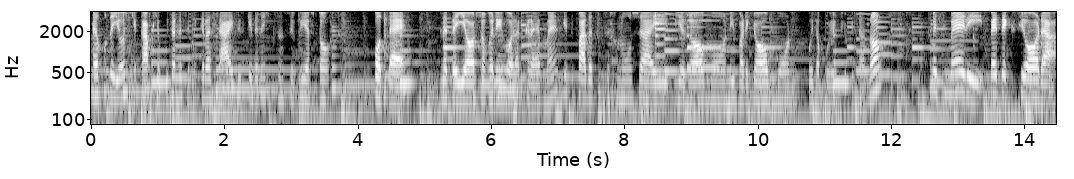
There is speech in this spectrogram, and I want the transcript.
Έχουν τελειώσει και κάποια που ήταν σε μικρά sizes και δεν έχει ξανασυμβεί αυτό ποτέ να τελειώσω γρήγορα κρέμες, γιατί πάντα τις ξεχνούσα ή βιαζόμουν ή βαριόμουν, που ήταν πολύ πιο πιθανό. Μεσημέρι, 5-6 ώρα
